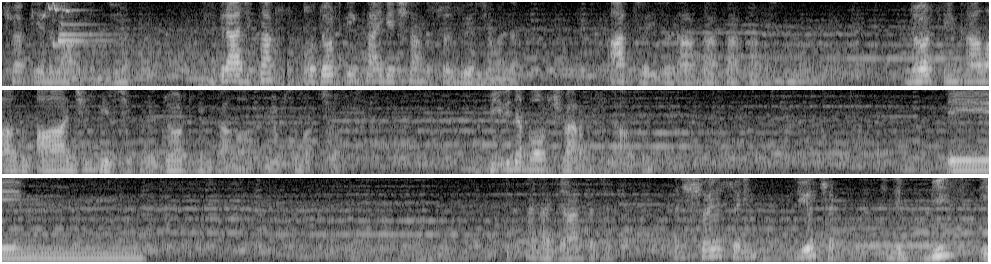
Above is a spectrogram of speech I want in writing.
Çöp yeri lazım hacı Siz birazcık daha tutun. O 4000k geçten de söz vereceğim hadi. Art reis hadi art art art art. 4000k lazım. Acil bir şekilde 4000k lazım. Yoksa batacağız. Biri de borç vermesi lazım Eee... Hadi hacı art hacı. Hacı şöyle söyleyeyim. Diyor ki şimdi biz e,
